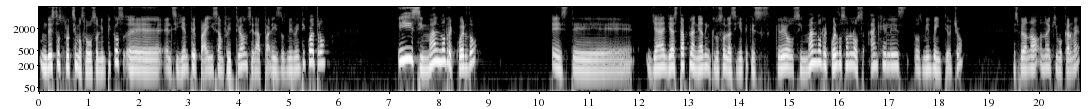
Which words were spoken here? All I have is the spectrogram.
de estos próximos Juegos Olímpicos, eh, el siguiente país anfitrión será París 2024. Y si mal no recuerdo, este ya, ya está planeada incluso la siguiente, que es, creo, si mal no recuerdo, son Los Ángeles 2028. Espero no, no equivocarme.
